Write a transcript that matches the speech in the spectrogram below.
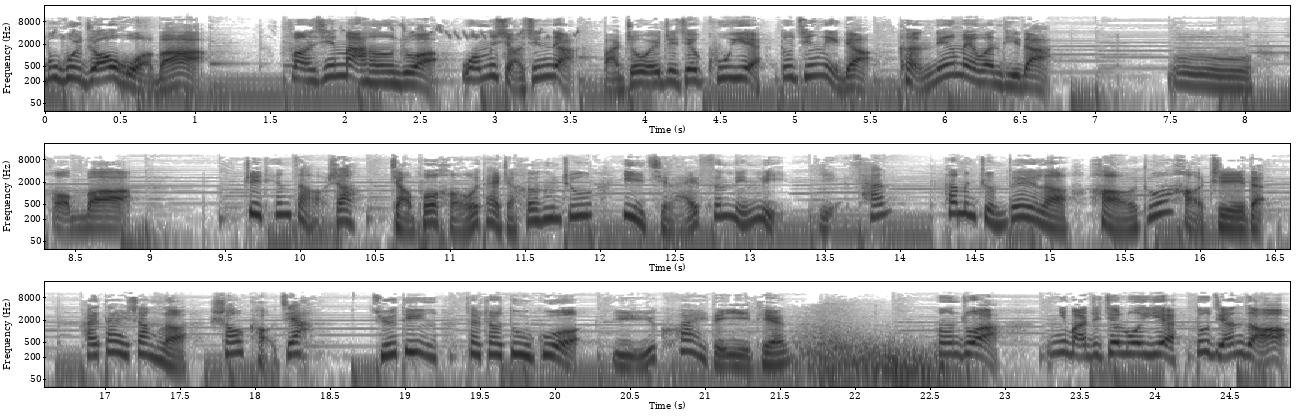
不会着火吧？放心吧，哼哼猪，我们小心点，把周围这些枯叶都清理掉，肯定没问题的。哦，好吧。这天早上，小泼猴带着哼哼猪一起来森林里野餐。他们准备了好多好吃的，还带上了烧烤架，决定在这儿度过愉快的一天。哼哼猪，你把这些落叶都捡走，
